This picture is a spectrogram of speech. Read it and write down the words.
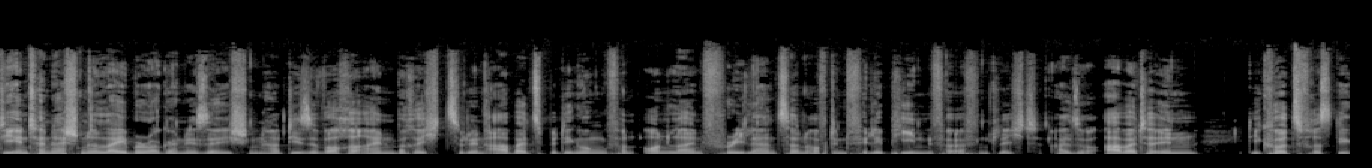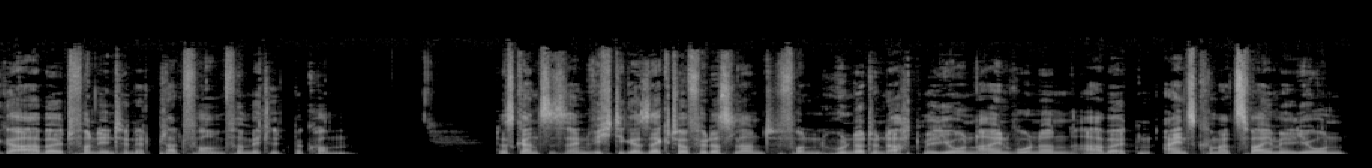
Die International Labour Organization hat diese Woche einen Bericht zu den Arbeitsbedingungen von Online-Freelancern auf den Philippinen veröffentlicht, also ArbeiterInnen, die kurzfristige Arbeit von Internetplattformen vermittelt bekommen. Das Ganze ist ein wichtiger Sektor für das Land. Von 108 Millionen Einwohnern arbeiten 1,2 Millionen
